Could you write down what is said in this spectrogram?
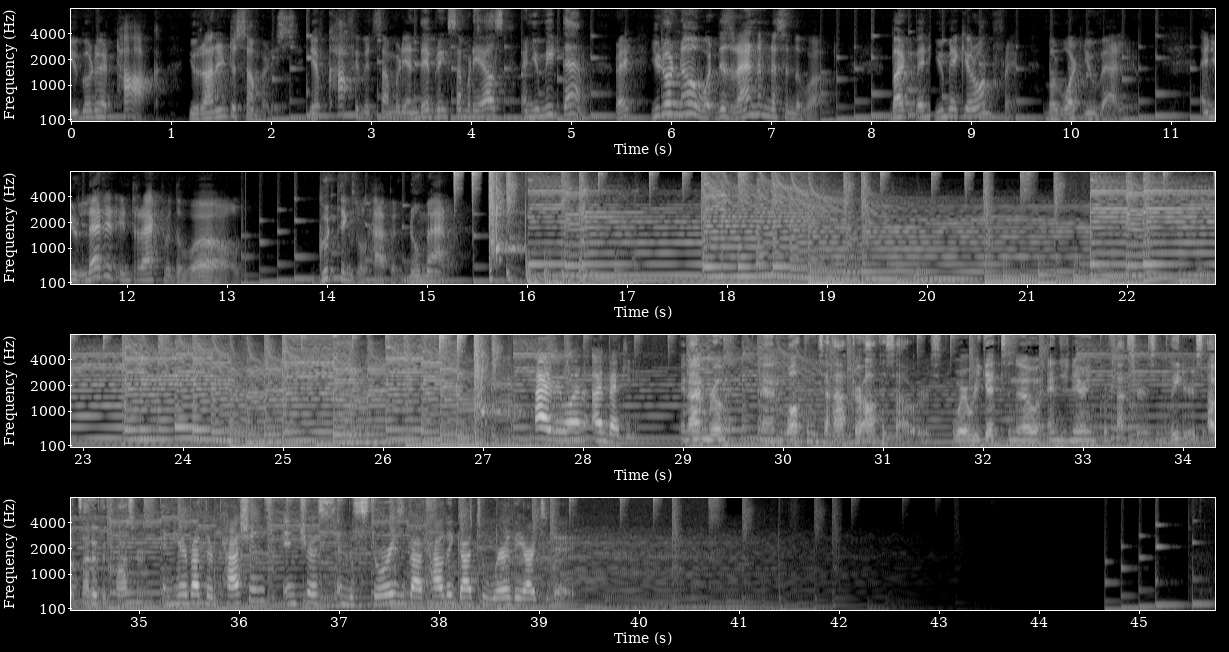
You go to a talk, you run into somebody, you have coffee with somebody, and they bring somebody else, and you meet them, right? You don't know what this randomness in the world. But when you make your own frame about what you value, and you let it interact with the world, good things will happen no matter. Hi everyone, I'm Becky. And I'm Rohan, and welcome to After Office Hours, where we get to know engineering professors and leaders outside of the classroom. And hear about their passions, interests, and the stories about how they got to where they are today.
